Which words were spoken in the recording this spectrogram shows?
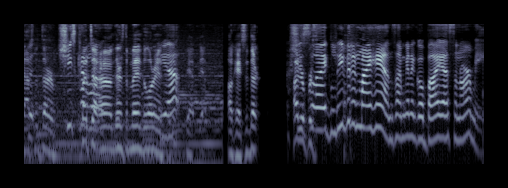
That's But what they're. she's kinda but, uh, there's the Mandalorian. thing. Yeah. Yep. Yep. Okay, so they're. She's 100%. like, leave it in my hands. I'm gonna go buy us an army.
